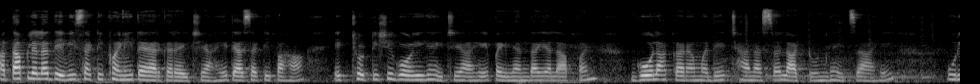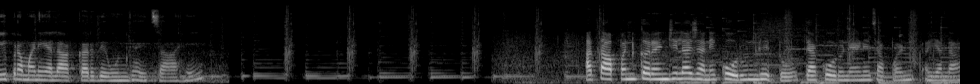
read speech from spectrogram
आता आपल्याला देवीसाठी फणी तयार करायची आहे. त्यासाठी पहा एक छोटीशी गोळी घ्यायची आहे. पहिल्यांदा याला आपण गोल आकारामध्ये छान असं लाटून घ्यायचं आहे. पुरीप्रमाणे याला आकार देऊन घ्यायचा आहे. आता आपण करंजीला ज्याने कोरून घेतो त्या कोरण्यानेच आपण याला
